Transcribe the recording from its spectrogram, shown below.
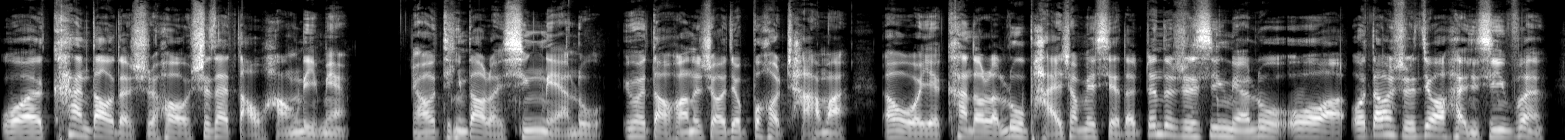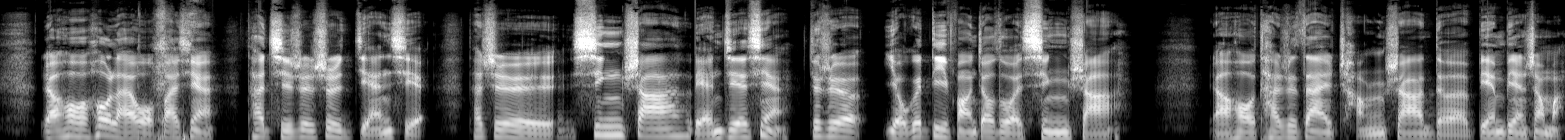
我看到的时候是在导航里面，然后听到了新联路，因为导航的时候就不好查嘛。然后我也看到了路牌上面写的真的是新联路，哇！我当时就很兴奋。然后后来我发现它其实是简写，它是新沙连接线，就是有个地方叫做新沙，然后它是在长沙的边边上嘛。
